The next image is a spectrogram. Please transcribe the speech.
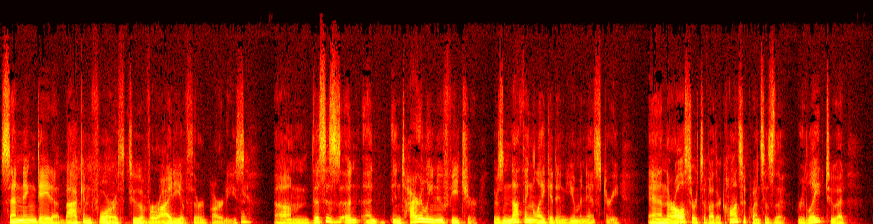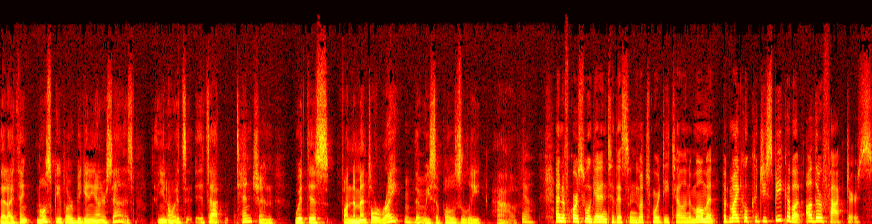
sending data back and forth to a variety of third parties. Yeah. Um, this is an, an entirely new feature. There's nothing like it in human history. And there are all sorts of other consequences that relate to it that I think most people are beginning to understand. It's, you know, it's it's at tension with this fundamental right mm-hmm. that we supposedly have. Yeah. And of course, we'll get into this in much more detail in a moment. But Michael, could you speak about other factors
